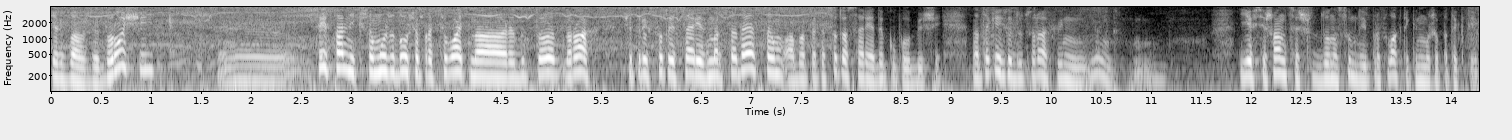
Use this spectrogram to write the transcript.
як завжди, дорожчий. Е, Цей сальник ще може довше працювати на редукторах 400 серії з Мерседесом або 500 серія, де купол більший. На таких редукторах він ну, є всі шанси, що до наступної профілактики він може потекти.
